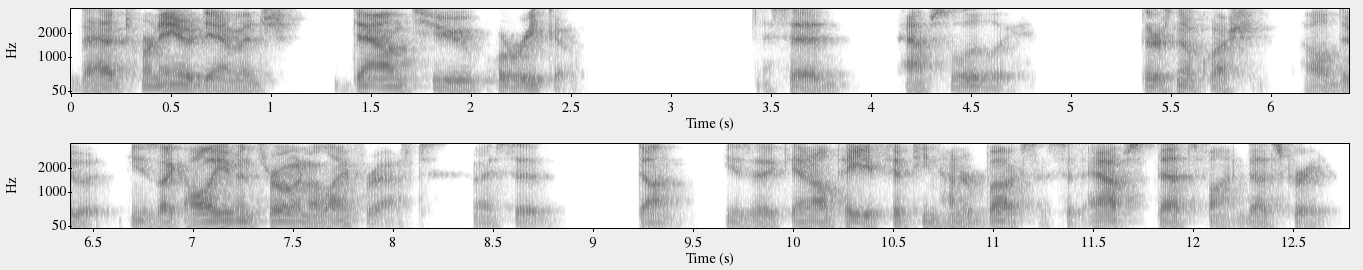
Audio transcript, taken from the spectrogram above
that had tornado damage down to Puerto Rico?" I said, "Absolutely. There's no question. I'll do it." He's like, "I'll even throw in a life raft." And I said, "Done." He's like, and I'll pay you fifteen hundred bucks. I said, "Apps, that's fine. That's great."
